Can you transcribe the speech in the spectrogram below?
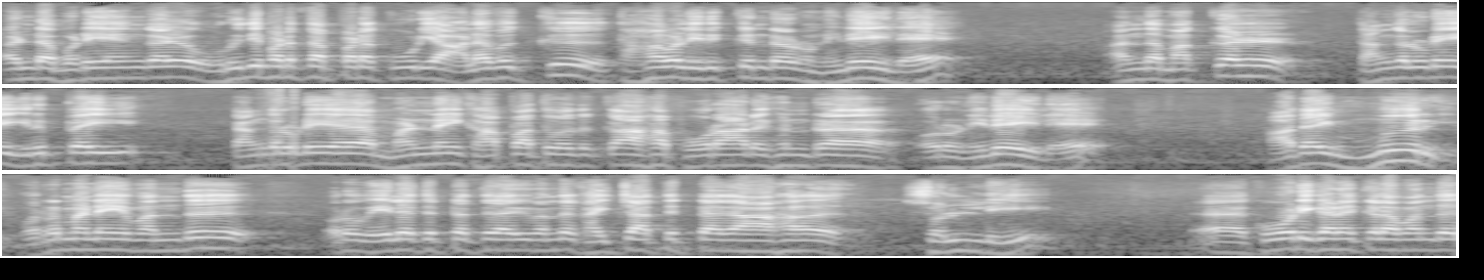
என்ற விடயங்கள் உறுதிப்படுத்தப்படக்கூடிய அளவுக்கு தகவல் இருக்கின்ற ஒரு நிலையிலே அந்த மக்கள் தங்களுடைய இருப்பை தங்களுடைய மண்ணை காப்பாற்றுவதற்காக போராடுகின்ற ஒரு நிலையிலே அதை மீறி வெறுமனே வந்து ஒரு வேலை திட்டத்தை வந்து கைச்சாத்திட்டதாக சொல்லி கோடிக்கணக்கில் வந்து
